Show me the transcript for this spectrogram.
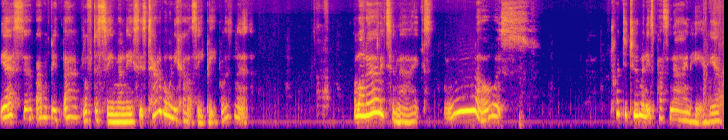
Yes, uh, I would be. I'd love to see my niece. It's terrible when you can't see people, isn't it? I'm on early tonight. No, it's 22 minutes past nine here, yeah.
